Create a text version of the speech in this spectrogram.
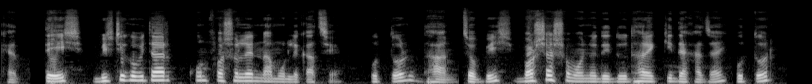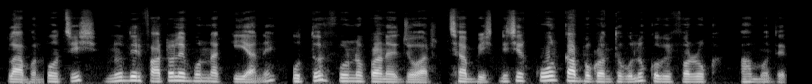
খ্যাত তেইশ, বৃষ্টি কবিতার কোন ফসলের নাম উল্লেখ আছে? উত্তর, ধান। চব্বিশ, বর্ষার সময় নদী দুধারে কি দেখা যায়? উত্তর, প্লাবন। পঁচিশ, নদীর ফাটলে বন্যা কি আনে? উত্তর, পূর্ণপ্রাণের জোয়ার। ছাব্বিশ, নিচের কোন কাব্যগ্রন্থগুলো কবি ফরুক আহমদের?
